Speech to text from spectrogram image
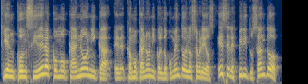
quien considera como canónica, eh, como canónico el documento de los hebreos es el Espíritu Santo,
